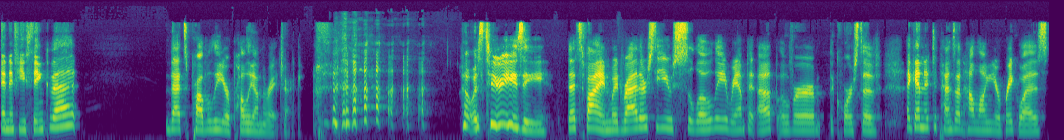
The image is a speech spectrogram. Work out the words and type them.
And if you think that, that's probably, you're probably on the right track. it was too easy. That's fine. We'd rather see you slowly ramp it up over the course of, again, it depends on how long your break was.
